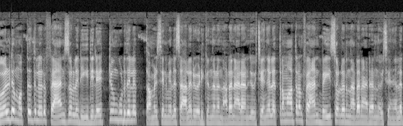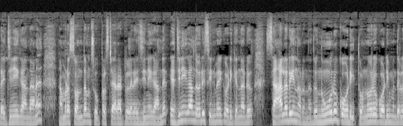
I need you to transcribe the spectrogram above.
വേൾഡ് മൊത്തത്തിലൊരു ഫാൻസ് ഉള്ള രീതിയിൽ ഏറ്റവും കൂടുതൽ തമിഴ് സിനിമയിൽ സാലറി മേടിക്കുന്ന ഒരു നടൻ ആരാണെന്ന് ചോദിച്ചു കഴിഞ്ഞാൽ എത്രമാത്രം ഫാൻ ബേസ് ഉള്ള ഒരു നടൻ ആരാണെന്ന് ചോദിച്ചു കഴിഞ്ഞാൽ രജനീകാന്താണ്. നമ്മുടെ സ്വന്തം സൂപ്പർ സ്റ്റാർ ആയിട്ടുള്ള രജനീകാന്ത്. രജനീകാന്ത് ഒരു സിനിമയ്ക്ക് ഓടിക്കുന്ന ഒരു സാലറി എന്ന് പറയുന്നത് നൂറ് കോടി തൊണ്ണൂറ് കോടി മുതൽ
